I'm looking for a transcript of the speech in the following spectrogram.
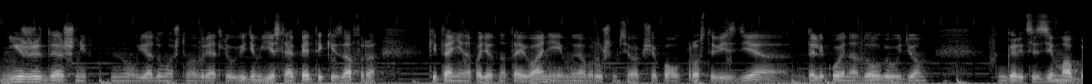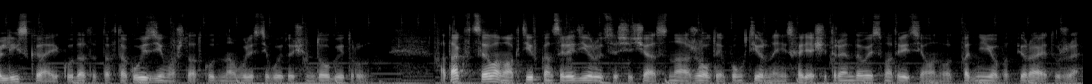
Ниже Dash, ну, я думаю, что мы вряд ли увидим, если опять-таки завтра Китай не нападет на Тайвань, и мы обрушимся вообще просто везде, далеко и надолго уйдем как говорится, зима близко и куда-то в такую зиму, что откуда нам вылезти будет очень долго и трудно. А так в целом актив консолидируется сейчас на желтой пунктирной нисходящей трендовой. Смотрите, он вот под нее подпирает уже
